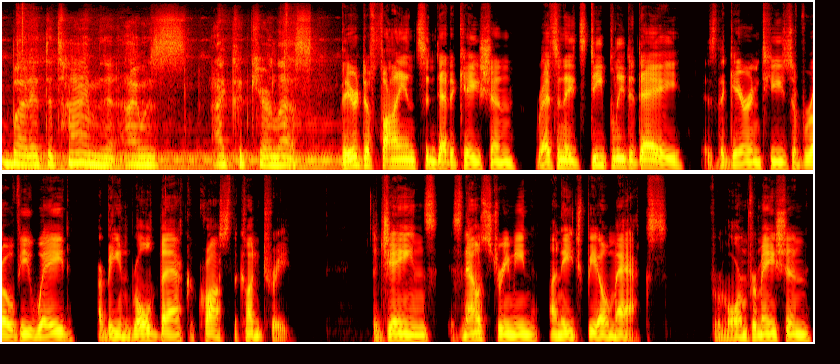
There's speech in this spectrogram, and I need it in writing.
but at the time that I was, I could care less. Their defiance and dedication resonates deeply today as the guarantees of Roe v. Wade are being rolled back across the country. The Janes is now streaming on HBO Max. For more information,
